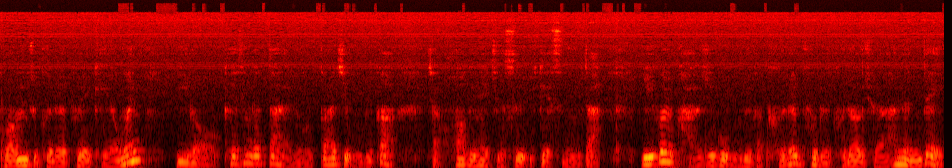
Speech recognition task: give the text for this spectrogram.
도함수 그래프의 개형은 이렇게 생겼다라는 것까지 우리가 자 확인해 줄 수 있겠습니다. 이걸 가지고 우리가 그래프를 그려줘야 하는데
